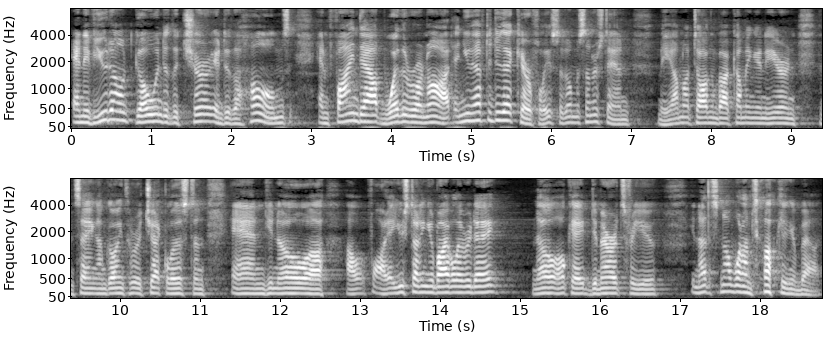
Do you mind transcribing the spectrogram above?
And if you don't go into the church, into the homes and find out whether or not, and you have to do that carefully, so don't misunderstand me. I'm not talking about coming in here and, and saying I'm going through a checklist and, and you know, uh, are you studying your Bible every day? No? Okay, demerits for you. You know, that's not what I'm talking about.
